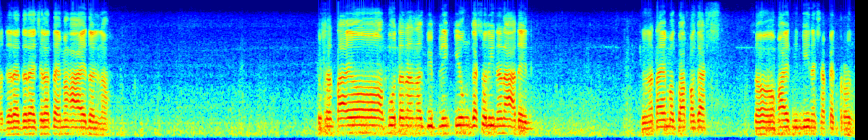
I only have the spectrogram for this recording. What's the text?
O, dire-diretso lang tayo mga idol, no? Kung tayo abutan na nagbi-blink yung gasolina natin, doon na tayo magpapagas. So, kahit hindi na siya petrol.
